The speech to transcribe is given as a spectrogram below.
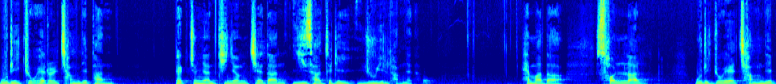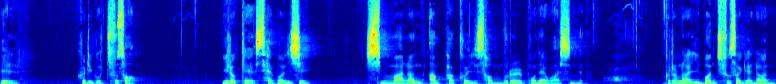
우리 교회를 창립한 100주년 기념재단 이사들이 유일합니다. 해마다 설날, 우리 교회 창립일, 그리고 추석, 이렇게 세 번씩 10만원 안팎의 선물을 보내왔습니다. 그러나 이번 추석에는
